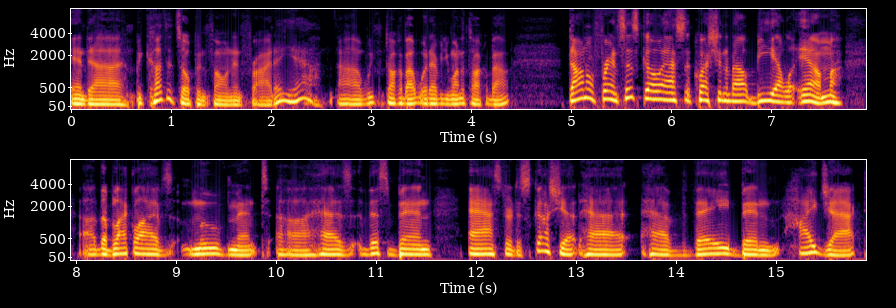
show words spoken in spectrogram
And uh, because it's open phone and Friday, yeah, uh, we can talk about whatever you want to talk about. Donald Francisco asked a question about BLM, uh, the Black Lives Movement. Uh, has this been asked or discussed yet? Ha- have they been hijacked?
